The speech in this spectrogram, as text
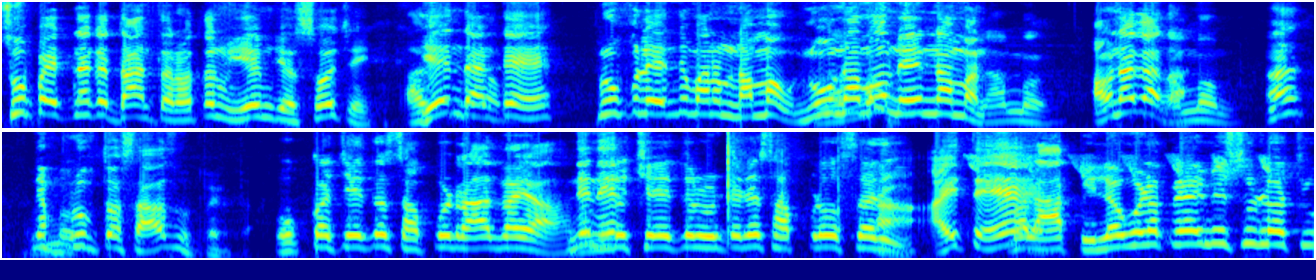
చూపెట్టినాక దాని తర్వాత నువ్వు ఏం చేస్తావో చెయ్యి. ఏంటంటే ప్రూఫ్లు ఏంది మనం నమ్మవు నువ్వు నమ్మవు నేను నమ్మను. నమ్మం. అవునా కదా? నేను ప్రూఫ్తో సహా చూపెడతా ఒక్క చేతితో సప్పుడు రాదు భయ నేను- చేతులు ఉంటేనే సప్పుడు వస్తది. అయితే ఆ పిల్ల కూడా ప్రేమిస్తుండొచ్చు.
